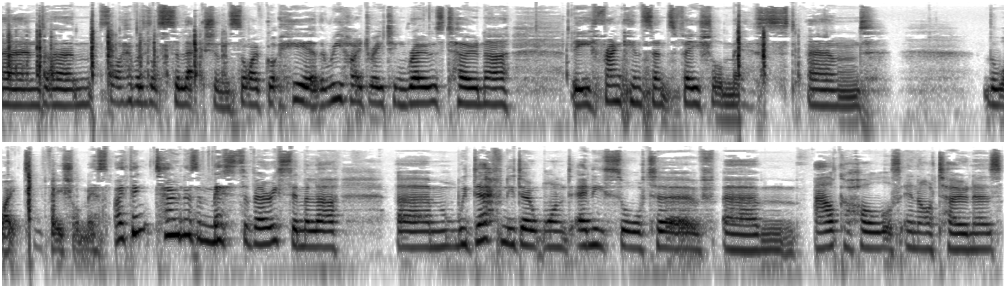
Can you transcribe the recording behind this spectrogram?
and um, so I have a little selection. So I've got here the Rehydrating Rose Toner, the Frankincense Facial Mist, and the White Tea Facial Mist. I think toners and mists are very similar. Um, we definitely don't want any sort of um, alcohols in our toners.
